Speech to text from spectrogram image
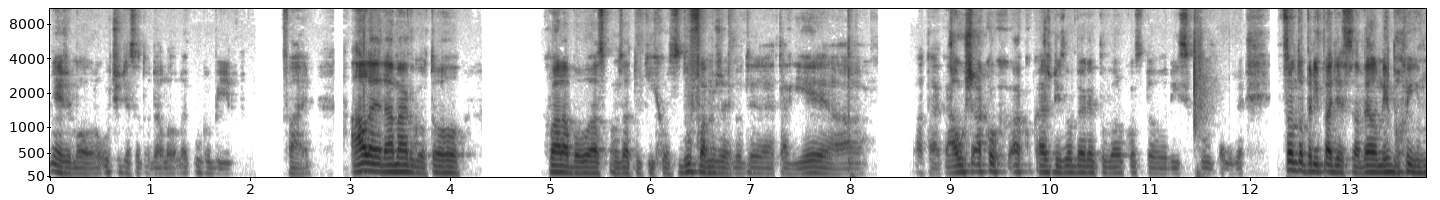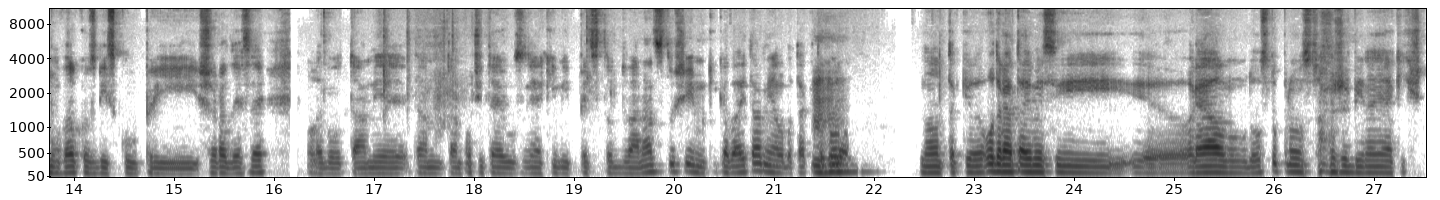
nie že mohlo, určite sa to dalo urobiť fajn. Ale na Margo toho, chvála Bohu aspoň za tú tichosť. Dúfam, že to teda tak je a, a tak. A už ako, ako každý zoberie tú veľkosť toho disku, takže v tomto prípade sa veľmi bojím o veľkosť disku pri Šrodese, lebo tam, je, tam, tam počítajú s nejakými 512, tuším, gigabajtami, alebo tak to mm-hmm. bolo. No tak e, odrátajme si e, reálnu dostupnosť, že by na nejakých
